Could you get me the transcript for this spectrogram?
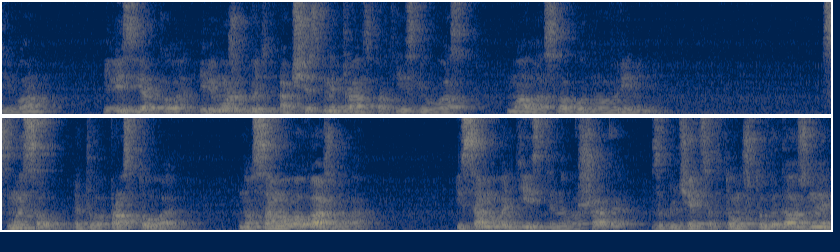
диван или зеркало, или может быть общественный транспорт, если у вас мало свободного времени. Смысл этого простого, но самого важного и самого действенного шага заключается в том, что вы должны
